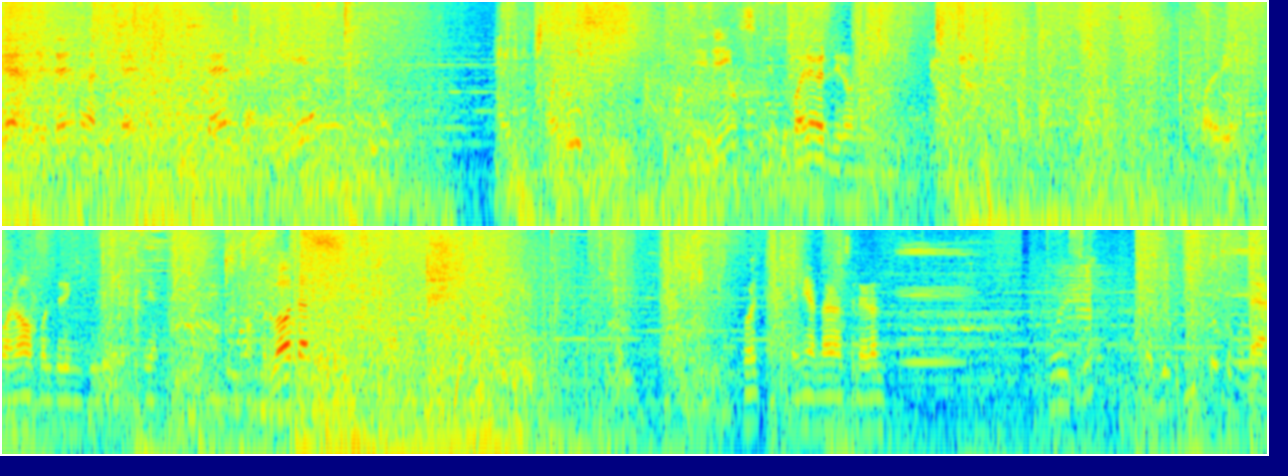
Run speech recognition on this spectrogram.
Bien, asistencia, asistencia. Bien. Buenísimo. Y Jinx, podría haber tirado. Podría. Bueno, vamos por Jinx. Bien. Por botas. Pues, genial, la hagan acelerar. Pues sí, salió justo como debe.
